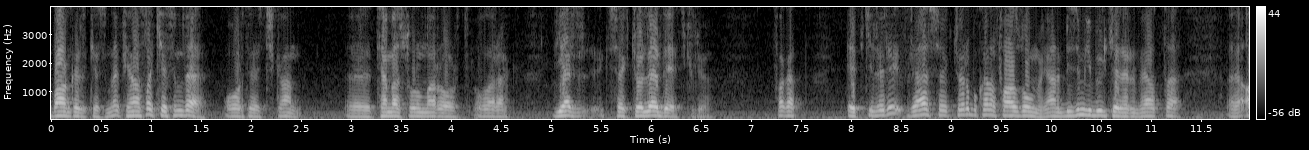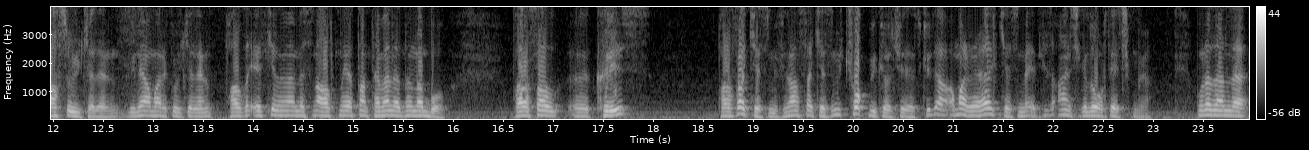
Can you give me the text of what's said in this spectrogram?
bankacılık kesimde, finansal kesimde ortaya çıkan e, temel sorunlar olarak diğer sektörler de etkiliyor. Fakat etkileri reel sektöre bu kadar fazla olmuyor. Yani bizim gibi ülkelerin veyahut da e, Asya ülkelerin, Güney Amerika ülkelerinin fazla etkilenmemesinin altında yatan temel nedenden bu. Parasal e, kriz, parasal kesimi, finansal kesimi çok büyük ölçüde etkiliyor ama reel kesime etkisi aynı şekilde ortaya çıkmıyor. Bu nedenle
